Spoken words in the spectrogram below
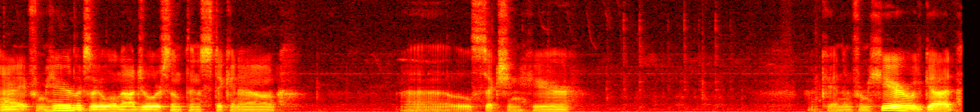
Alright, from here it looks like a little nodule or something sticking out. Uh, a little section here. Okay, and then from here we've got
